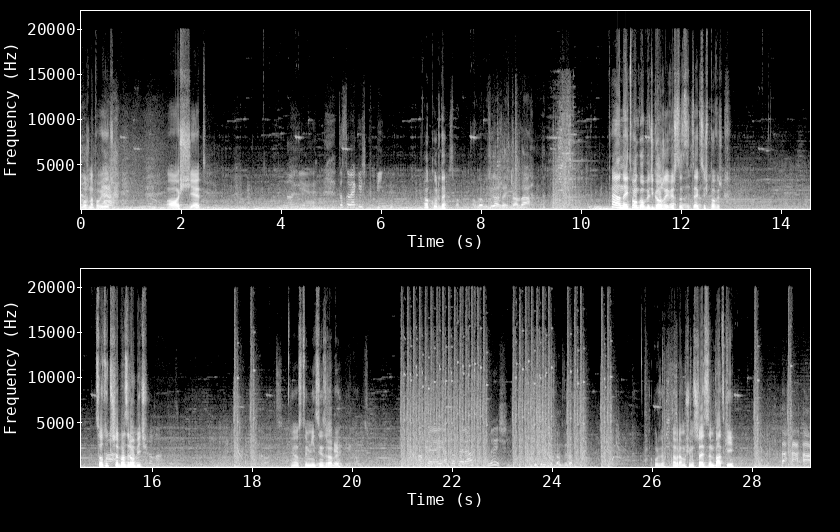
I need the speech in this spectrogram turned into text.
Można powiedzieć. O shit. To są jakieś kpiny. O kurde. Mogło być gorzej, prawda? A, Nate, mogło być gorzej, wiesz co, ty, ty jak coś powiesz. Co tu trzeba zrobić? Nie no, z tym nic nie zrobię. Okej, a co teraz? Myśl. Kurde, dobra, musimy strzelać z zębatki. Haha,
